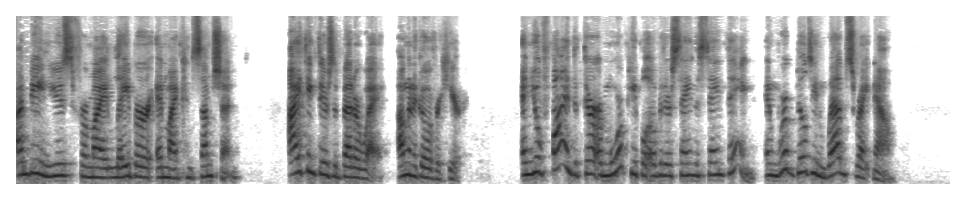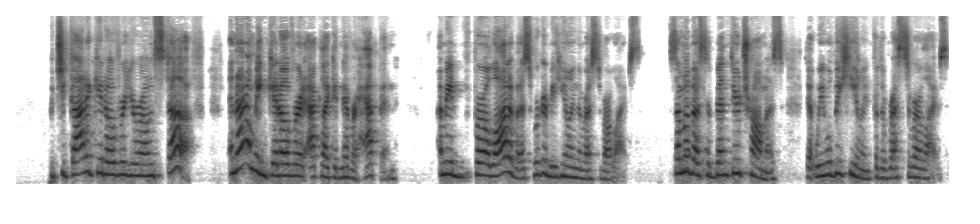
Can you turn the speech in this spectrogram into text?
i'm being used for my labor and my consumption i think there's a better way i'm going to go over here and you'll find that there are more people over there saying the same thing and we're building webs right now but you got to get over your own stuff and i don't mean get over it act like it never happened i mean for a lot of us we're going to be healing the rest of our lives some of us have been through traumas that we will be healing for the rest of our lives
